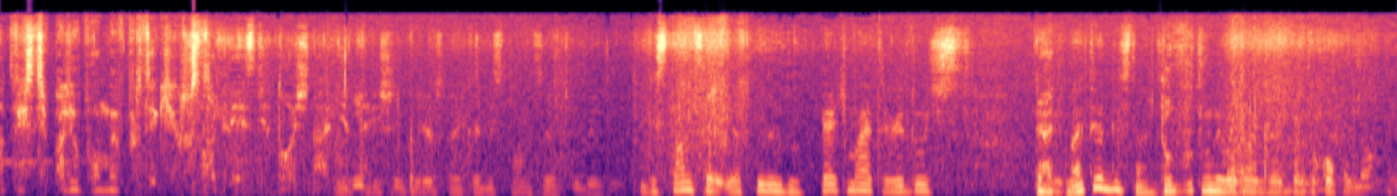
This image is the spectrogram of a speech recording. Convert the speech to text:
А 200 по-любому в протеке просто 200 точно. Мне більше інтересно, яка дистанція откуда йдуть. Дистанція і откуда йдуть? 5 метрів йдуть. 5 метрів дистанція? То вот вони виглядають перед окопом нахуй.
